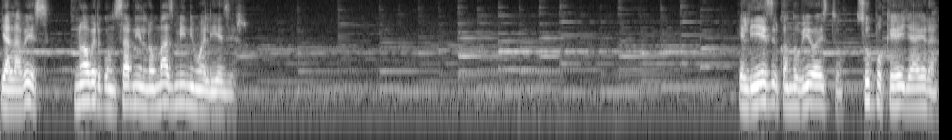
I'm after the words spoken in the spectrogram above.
y a la vez no avergonzar ni en lo más mínimo a Eliezer. Eliezer cuando vio esto supo que ella era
